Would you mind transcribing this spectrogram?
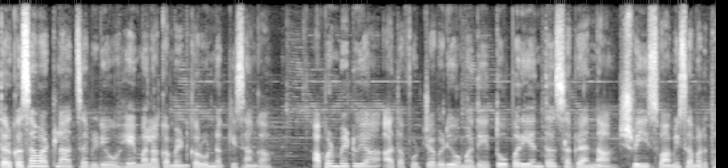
तर कसा वाटला आजचा व्हिडिओ हे मला कमेंट करून नक्की सांगा. आपण भेटूया आता पुढच्या व्हिडिओमध्ये. तोपर्यंत सगळ्यांना श्री स्वामी समर्थ.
